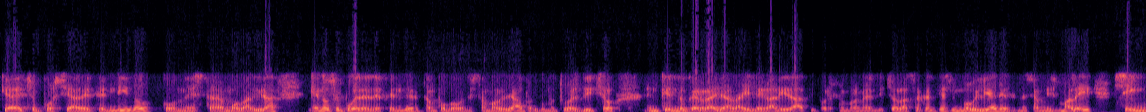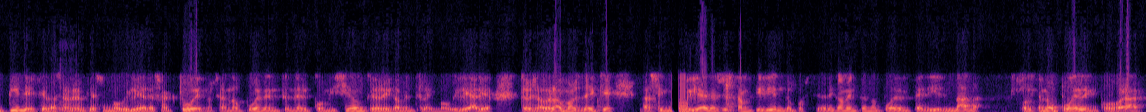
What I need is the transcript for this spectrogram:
que ha hecho, pues se ha defendido con esta modalidad, que no se puede defender tampoco con esta modalidad, porque como tú has dicho, entiendo que raya la ilegalidad y por ejemplo me has dicho las agencias inmobiliarias, en esa misma ley se impide que las agencias inmobiliarias actúen, o sea, no pueden tener comisión teóricamente la inmobiliaria entonces hablamos de que las inmobiliarias están pidiendo, pues teóricamente no pueden pedir nada, porque no pueden cobrar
